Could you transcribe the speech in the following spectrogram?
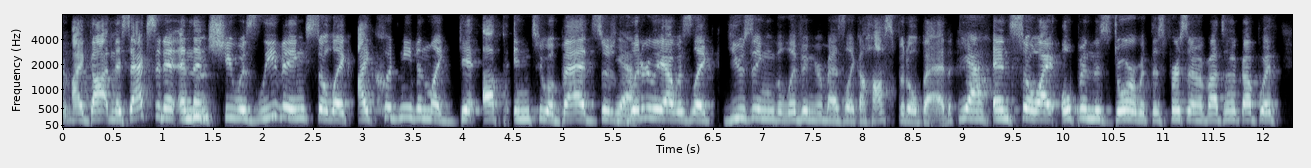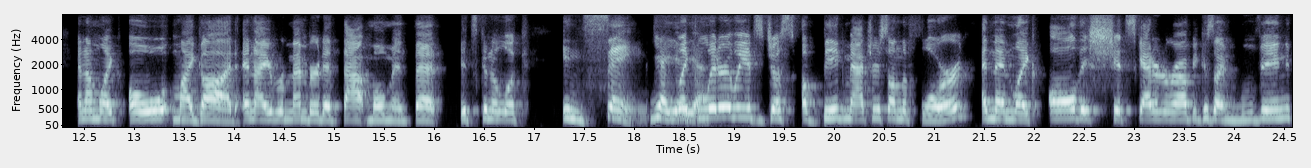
Mm-hmm. I got in this accident and then she was leaving so like I couldn't even like get up into a bed so Yeah. literally I was like using the living room as like a hospital bed Yeah. and so I opened this door with this person I'm about to hook up with and I'm like oh my god and I remembered at that moment that it's going to look insane Yeah. Yeah. like yeah. literally it's just a big mattress on the floor and then like all this shit scattered around because i'm moving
